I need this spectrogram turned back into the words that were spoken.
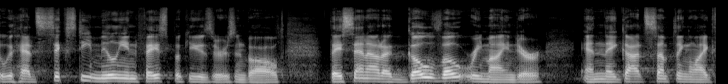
It had 60 million Facebook users involved. They sent out a go vote reminder, and they got something like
